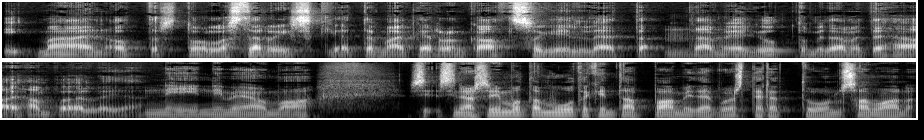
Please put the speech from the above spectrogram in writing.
niin mä en ottaisi tuollaista riskiä, että mä kerron katsojille, että mm. tämä meidän juttu, mitä me tehdään, on ihan pöllejä. Niin, nimenomaan siinä on monta muutakin tapaa, miten voisi tehdä tuon saman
